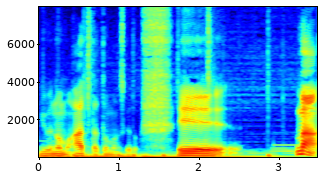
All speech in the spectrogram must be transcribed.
いうのもあったと思うんですけど、えー、まあ、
